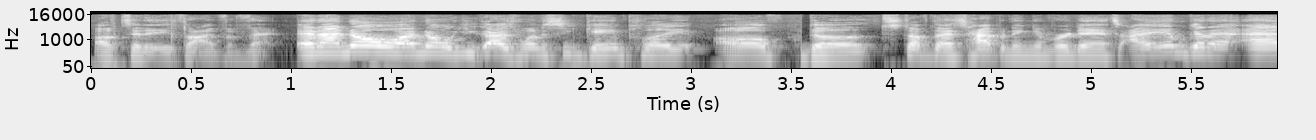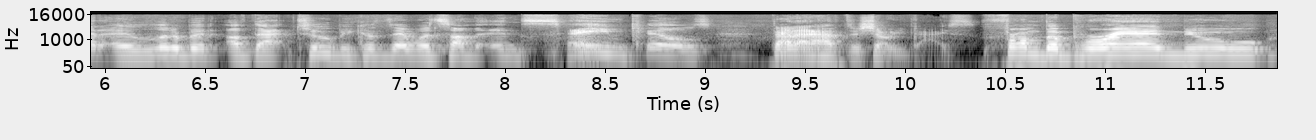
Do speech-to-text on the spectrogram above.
of today's live event. And I know, I know you guys want to see gameplay of the stuff that's happening in Verdansk. I am going to add a little bit of that too because there was some insane kills that I have to show you guys from the brand new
